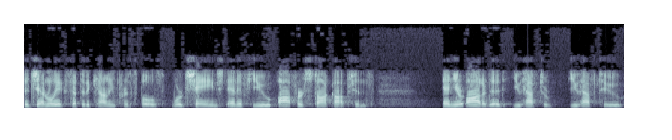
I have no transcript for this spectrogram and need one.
the generally accepted accounting principles were changed, and if you offer stock options and you're audited, you have to you have to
